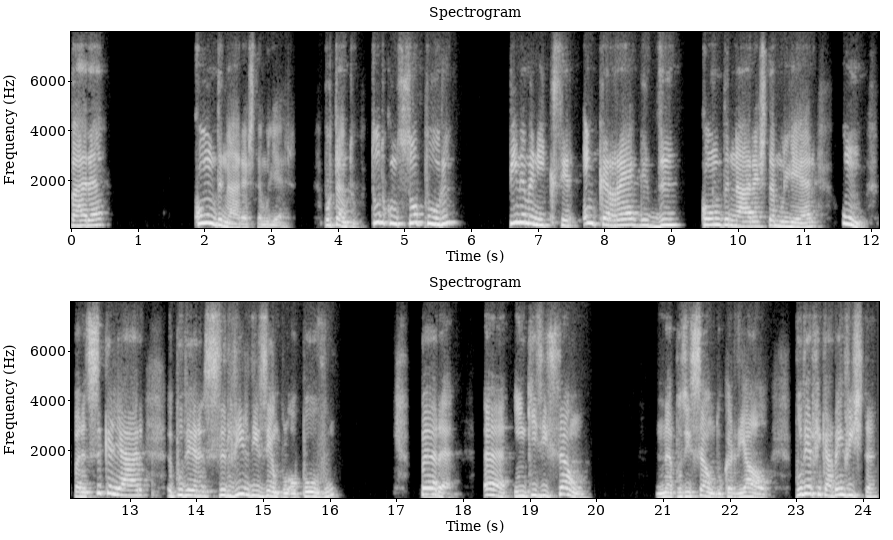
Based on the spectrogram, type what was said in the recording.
para condenar esta mulher. Portanto, tudo começou por Pinamanique ser encarregue de condenar esta mulher um, para se calhar poder servir de exemplo ao povo, para a Inquisição, na posição do cardeal, poder ficar bem vista,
